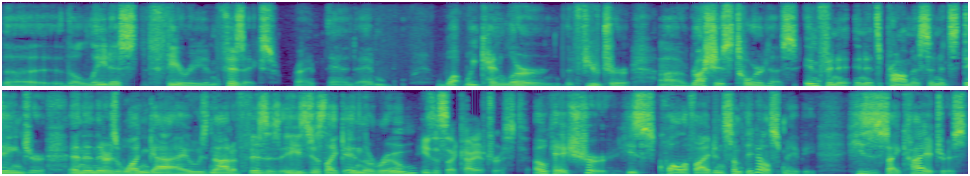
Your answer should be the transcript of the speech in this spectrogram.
the the latest theory in physics, right? And and what we can learn. The future uh, mm. rushes toward us, infinite in its promise and its danger. And then there's one guy who's not a physicist. He's just like in the room. He's a psychiatrist. Okay, sure. He's qualified in something else, maybe. He's a psychiatrist.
